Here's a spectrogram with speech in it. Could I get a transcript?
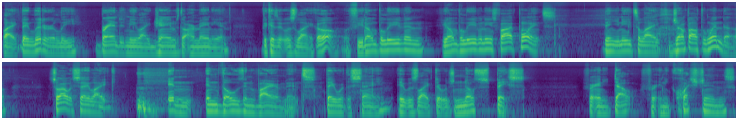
like they literally branded me like James the Arminian because it was like, "Oh, if you don't believe in if you don't believe in these five points, then you need to like jump out the window." So I would say like in in those environments, they were the same. It was like there was no space for any doubt, for any questions,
